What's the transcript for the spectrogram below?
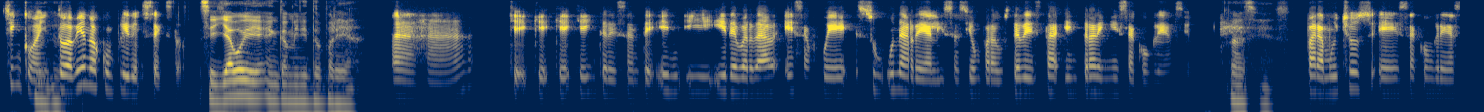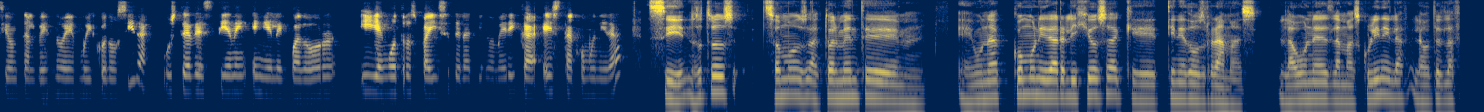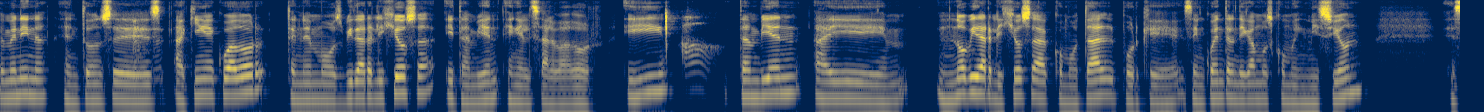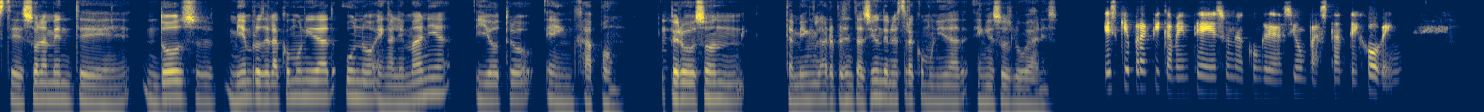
Cinco años, todavía no ha cumplido el sexto. Sí, ya voy en caminito para allá. Ajá, qué, qué, qué, qué interesante. Y, y, de verdad esa fue su, una realización para ustedes, entrar en esa congregación. Así es. Para muchos esa congregación tal vez no es muy conocida. ¿Ustedes tienen en el Ecuador y en otros países de Latinoamérica esta comunidad? Sí, nosotros somos actualmente mm, eh, una comunidad religiosa que tiene dos ramas. La una es la masculina y la, otra es la femenina. Entonces, aquí en Ecuador tenemos vida religiosa y también en El Salvador. Y oh. también hay mm, no vida religiosa como tal porque se encuentran, digamos, como en misión. Este, solamente dos miembros de la comunidad, uno en Alemania y otro en Japón. Pero son también la representación de nuestra comunidad en esos lugares es que prácticamente es una congregación bastante joven.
